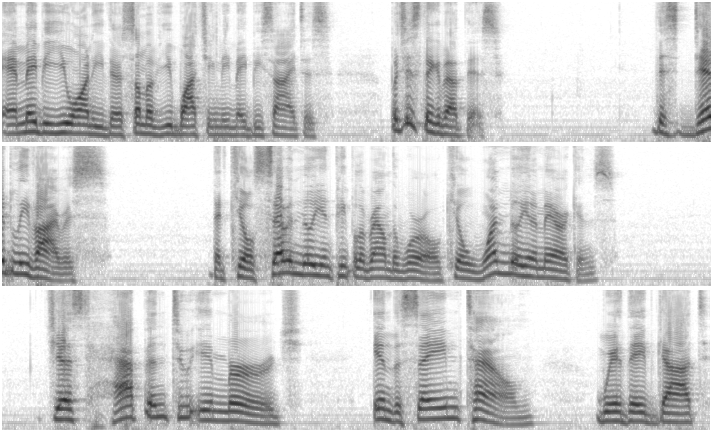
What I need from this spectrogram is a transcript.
and maybe you aren't either. Some of you watching me may be scientists. But just think about this this deadly virus that kills 7 million people around the world, killed 1 million Americans, just happened to emerge in the same town where they've got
